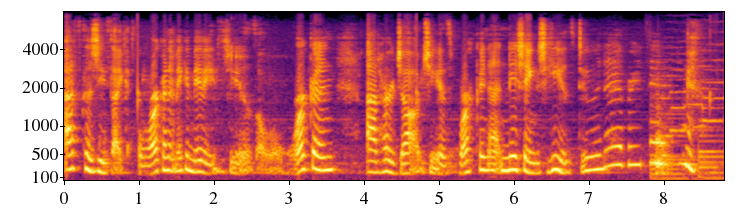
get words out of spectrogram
That's because she's like working at making babies. She is working at her job. She is working at knitting. She is doing everything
